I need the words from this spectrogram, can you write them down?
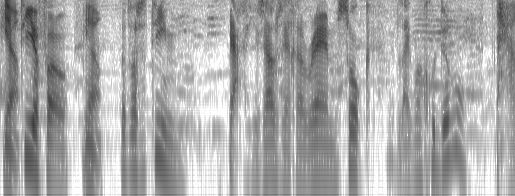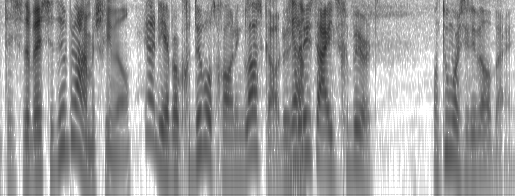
Ja. TFO. Ja. Dat was het team. Ja, je zou zeggen Ram, Sok. Het lijkt me een goed dubbel. Ja, het is de beste dubbelaar misschien wel. Ja, die hebben ook gedubbeld gewoon in Glasgow. Dus Ja. er is daar iets gebeurd. Want toen was hij er wel bij. Nou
